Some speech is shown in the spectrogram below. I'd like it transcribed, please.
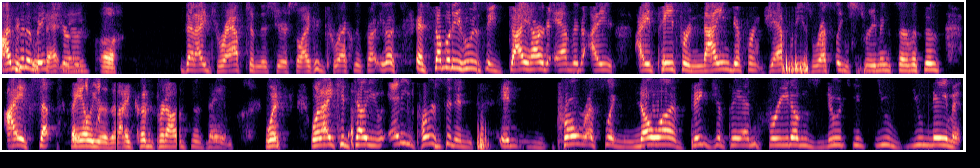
I'm gonna make sure- name. Ugh. That I draft him this year so I can correctly, you know, as somebody who is a diehard avid, I I pay for nine different Japanese wrestling streaming services. I accept failure that I couldn't pronounce his name. When when I can tell you any person in in pro wrestling, Noah, Big Japan, Freedoms, New you you, you name it,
